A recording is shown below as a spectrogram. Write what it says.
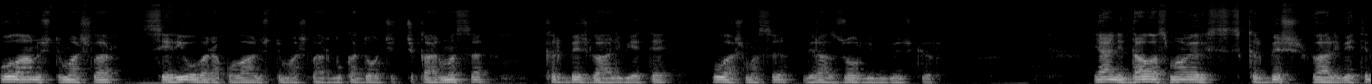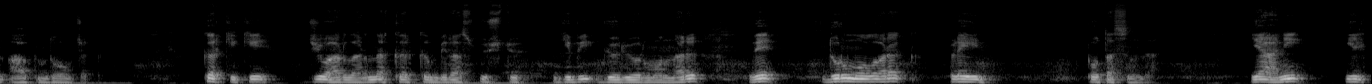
olağanüstü maçlar, seri olarak olağanüstü maçlar Luka Doncic çıkarmazsa 45 galibiyete ulaşması biraz zor gibi gözüküyor. Yani Dallas Mavericks 45 galibiyetin altında olacak. 42 civarlarında 40'ın biraz üstü gibi görüyorum onları ve durum olarak play potasında. Yani ilk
